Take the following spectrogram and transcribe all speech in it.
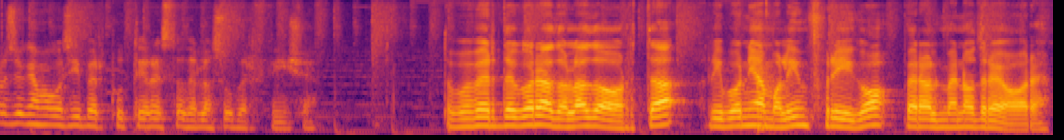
Proseguiamo così per tutto il resto della superficie. Dopo aver decorato la torta, riponiamola in frigo per almeno 3 ore.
